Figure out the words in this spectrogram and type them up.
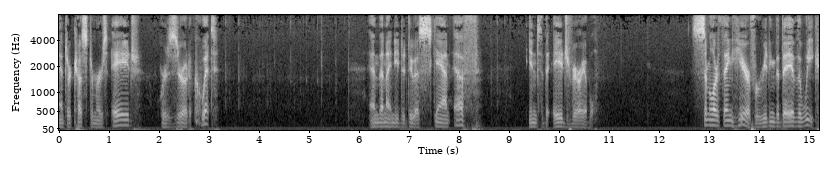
enter customer's age or 0 to quit and then I need to do a scanf into the age variable. Similar thing here for reading the day of the week.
